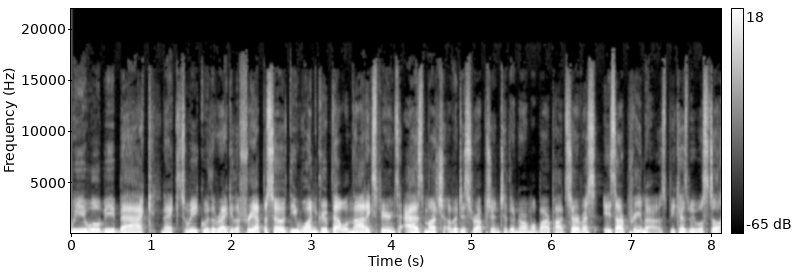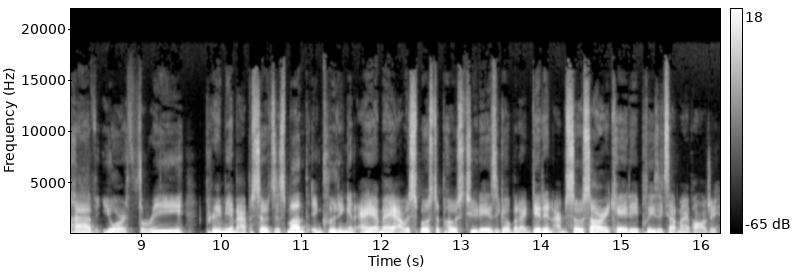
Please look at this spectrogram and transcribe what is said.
We will be back next week with a regular free episode. The one group that will not experience as much of a disruption to their normal bar pod service is our primos, because we will still have your three premium episodes this month, including an AMA I was supposed to post two days ago, but I didn't. I'm so sorry, Katie. Please accept my apology.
